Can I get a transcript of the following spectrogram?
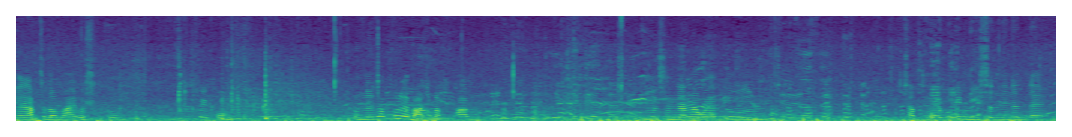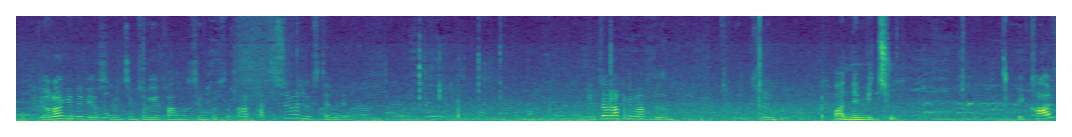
연락처 너무 알고 싶고 그리고 오늘 삿포로의 마지막 밤 오늘 잔잔하고요 또저 앞에 외국인이 있었는데 연락이들이었으면 지금 저기 가서 지금 벌써 다 같이 술 마시고 있을 텐데 이따다키마스 주 완전 비추. because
